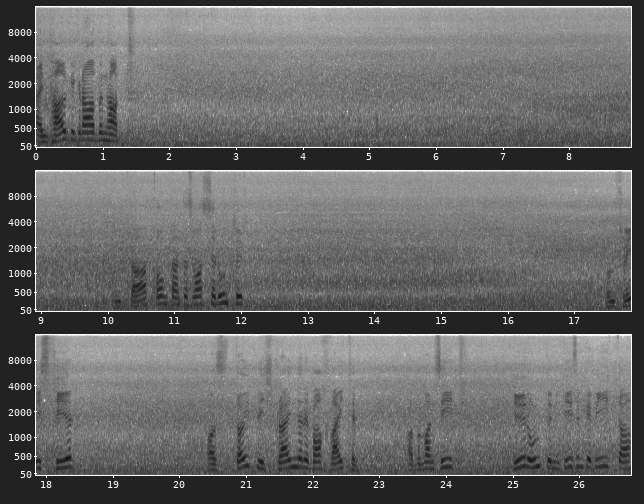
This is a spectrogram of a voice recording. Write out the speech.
ein Tal gegraben hat. Und da kommt dann das Wasser runter. Und fließt hier als deutlich kleinerer Bach weiter. Aber man sieht, hier unten in diesem Gebiet, da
